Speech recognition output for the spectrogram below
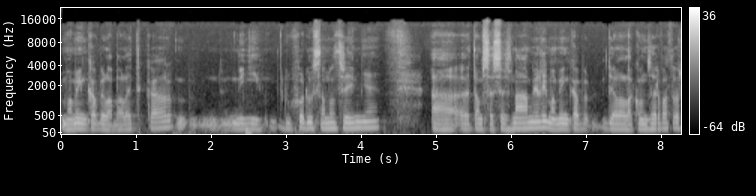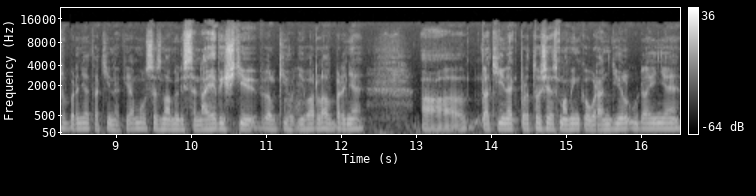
maminka byla baletka, nyní v důchodu samozřejmě, a e, tam se seznámili, maminka dělala konzervatoř v Brně, tatínek jamu, seznámili se na jevišti Velkého divadla v Brně. A tatínek, protože s maminkou randil údajně,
